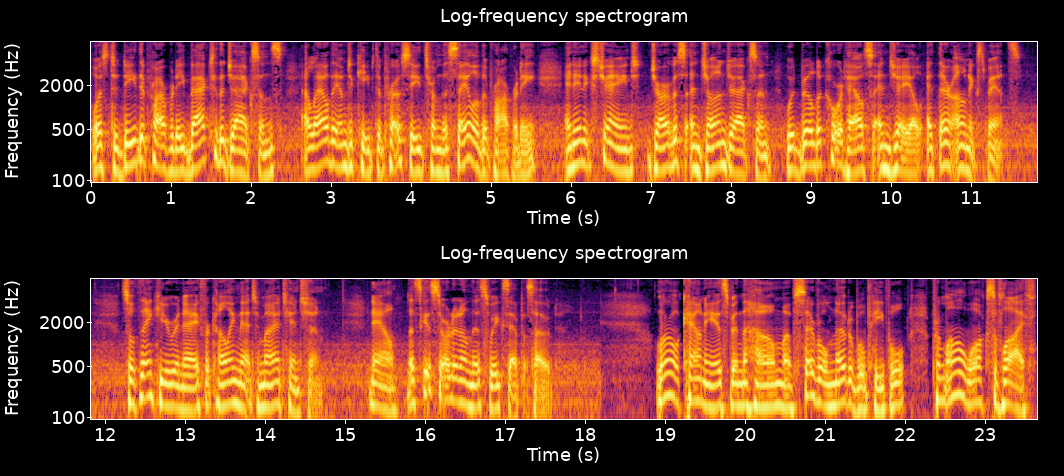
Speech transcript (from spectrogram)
was to deed the property back to the Jacksons, allow them to keep the proceeds from the sale of the property, and in exchange, Jarvis and John Jackson would build a courthouse and jail at their own expense. So thank you, Renee, for calling that to my attention. Now, let's get started on this week's episode. Laurel County has been the home of several notable people from all walks of life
